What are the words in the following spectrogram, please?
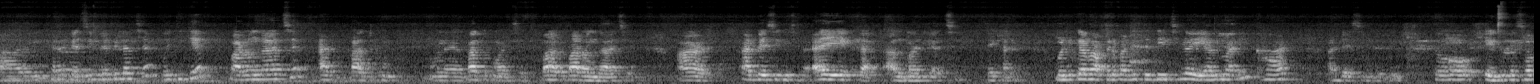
আর এখানে ড্রেসিং টেবিল আছে, ওইদিকে বারান্দা আছে, আর বাথরুম মানে বাথরুম আছে বারান্দা আছে। আর আর বেশি কিছু এই একটা আলমারি আছে এখানে। মল্লিকার বাপের বাড়িতে দিয়েছিল এই আলমারি, খাট আর ড্রেসিং টেবিল তো এগুলো সব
